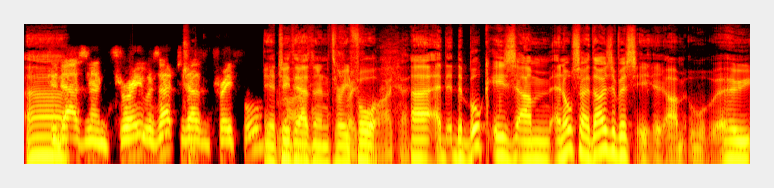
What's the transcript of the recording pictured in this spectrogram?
Uh, 2003 was that 2003 four? yeah, two thousand and three, Three, four. four, okay. Uh, the, the book is, um, and also those of us um, who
